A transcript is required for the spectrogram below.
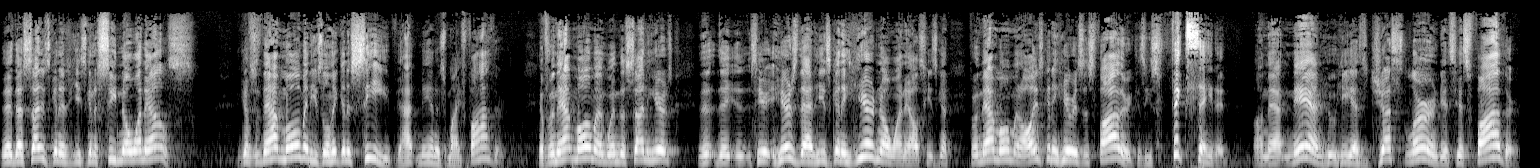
the, son is going to he's going to see no one else, because in that moment he's only going to see that man is my father. And from that moment, when the son hears the, the, hears that, he's going to hear no one else. He's going from that moment, all he's going to hear is his father, because he's fixated on that man who he has just learned is his father.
